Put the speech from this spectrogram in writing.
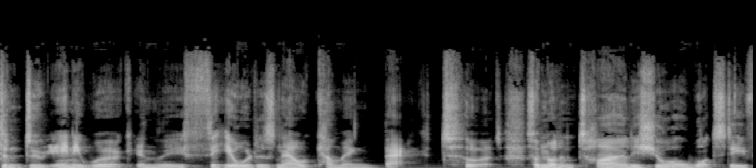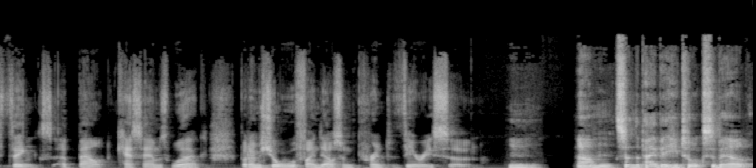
didn't do any work in the field, is now coming back to it. So I'm not entirely sure what Steve thinks about Cassam's work, but I'm sure we'll find out in print very soon. Hmm. Um, so in the paper, he talks about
